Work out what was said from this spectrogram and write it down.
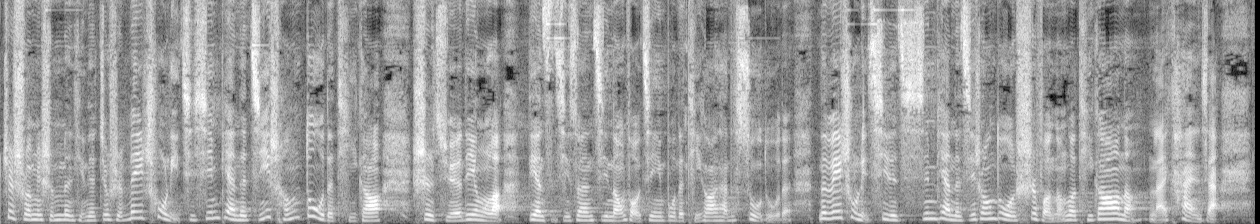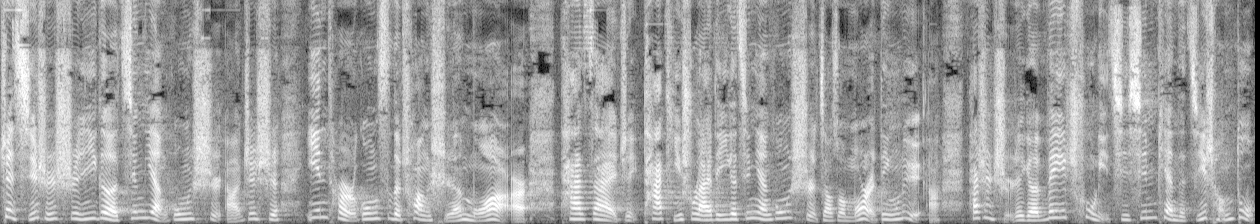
这说明什么问题呢？就是微处理器芯片的集成度的提高是决定了电子计算机能否进一步的提高它的速度的。那微处理器的芯片的集成度是否能够提高呢？我们来看一下，这其实是一个经验公式。啊，这是英特尔公司的创始人摩尔，他在这他提出来的一个经验公式，叫做摩尔定律啊。它是指这个微处理器芯片的集成度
